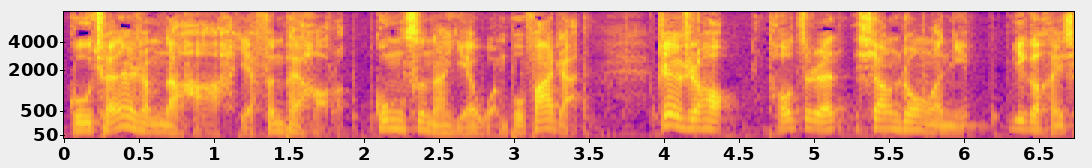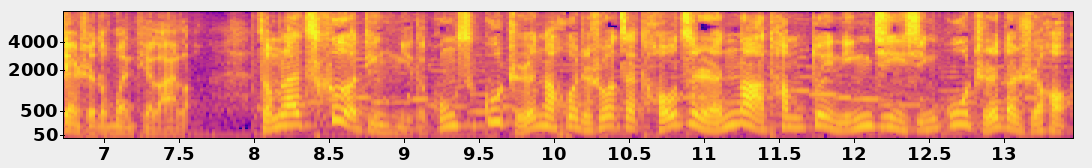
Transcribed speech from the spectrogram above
股权什么的哈也分配好了，公司呢也稳步发展，这个时候投资人相中了你，一个很现实的问题来了。怎么来测定你的公司估值呢？或者说，在投资人呢，他们对您进行估值的时候，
